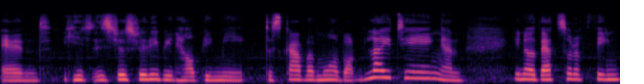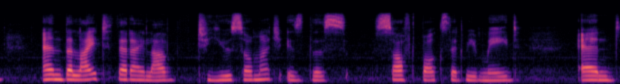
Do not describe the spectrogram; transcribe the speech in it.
And he's just really been helping me discover more about lighting and you know that sort of thing. And the light that I love to use so much is this soft box that we made and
